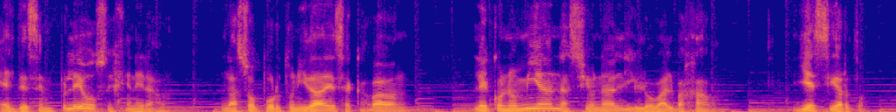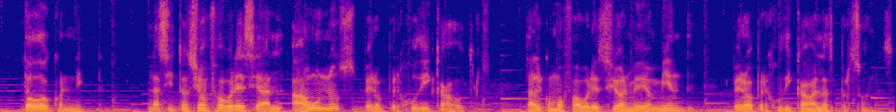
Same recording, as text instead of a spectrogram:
el desempleo se generaba, las oportunidades se acababan, la economía nacional y global bajaba. Y es cierto, todo conecta. La situación favorece a unos, pero perjudica a otros, tal como favoreció al medio ambiente, pero perjudicaba a las personas.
